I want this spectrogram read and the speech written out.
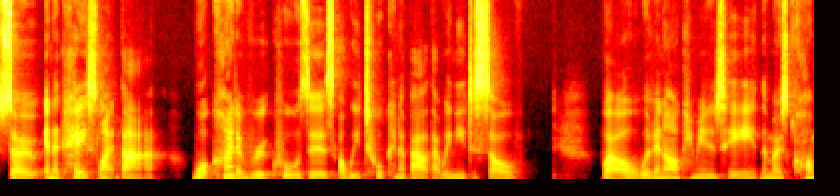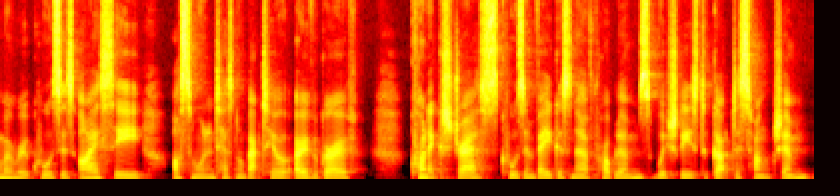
So, in a case like that, what kind of root causes are we talking about that we need to solve? Well, within our community, the most common root causes I see are small intestinal bacterial overgrowth, chronic stress causing vagus nerve problems, which leads to gut dysfunction,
